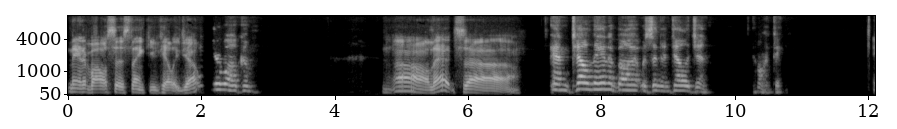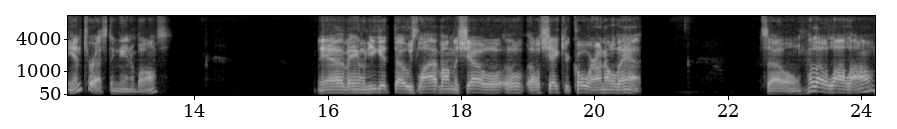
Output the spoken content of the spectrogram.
Nana Ball says, Thank you, Kelly Jo. You're welcome. Oh, that's uh And tell Nanaball it was an intelligent haunting. interesting, Nana Balls. Yeah, man, when you get those live on the show, it'll, it'll shake your core. I know that. So, hello, La La.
